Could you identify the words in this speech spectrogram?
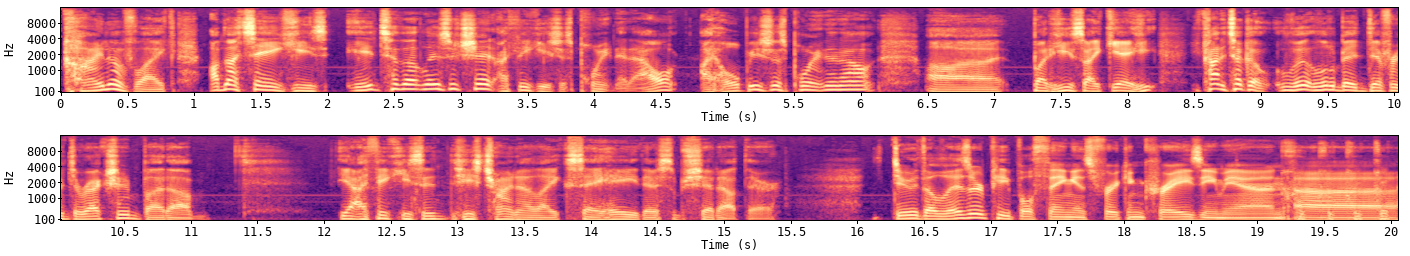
kind of like I'm not saying he's into the lizard shit. I think he's just pointing it out. I hope he's just pointing it out. Uh, but he's like, yeah, he he kind of took a li- little bit different direction, but um, yeah, I think he's in. He's trying to like say, hey, there's some shit out there. Dude, the lizard people thing is freaking crazy, man. Uh,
